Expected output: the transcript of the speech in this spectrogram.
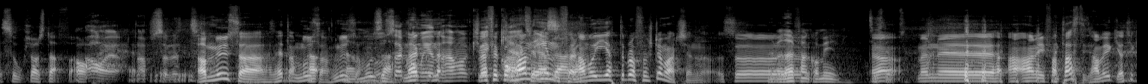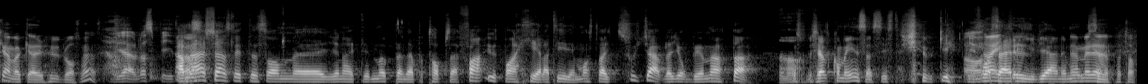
solklar straff. Ja, ja, absolut. Ja, Musa, vad heter han? Musa? Musa. ja, Musa. Musa kom in, han var kvick. Varför kom han in för? Han var ju jättebra första matchen. Så... Det var därför han kom in. Till Ja, slut. men eh, han han är ju fantastisk. Han, jag tycker han verkar hur bra som helst. Jävla speed. Ja, men det här känns lite som eh, United-muppen där på topp. Så här, fan, utmana hela tiden. Måste vara så jävla jobbig att möta. Och speciellt komma in så här, sista 20. Ja, så här rivjärn Vem emot är det sig. på topp?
